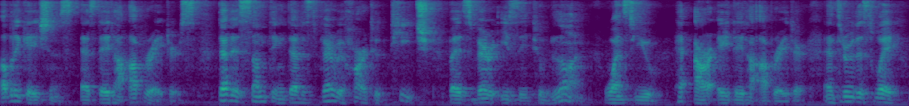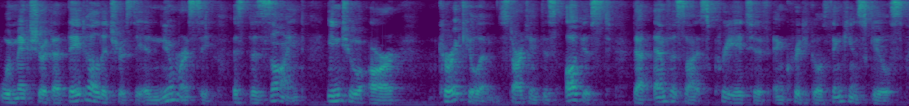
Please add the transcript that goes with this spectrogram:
obligations as data operators. That is something that is very hard to teach, but it's very easy to learn once you are a data operator. And through this way, we make sure that data literacy and numeracy is designed into our curriculum starting this August that emphasize creative and critical thinking skills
